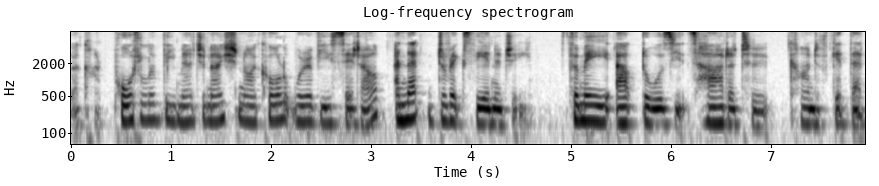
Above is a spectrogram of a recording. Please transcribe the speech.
a kind of portal of the imagination, I call it, wherever you set up, and that directs the energy. For me, outdoors, it's harder to kind of get that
